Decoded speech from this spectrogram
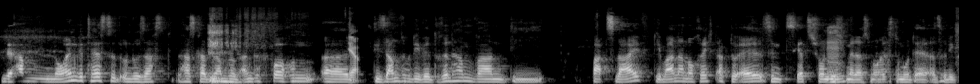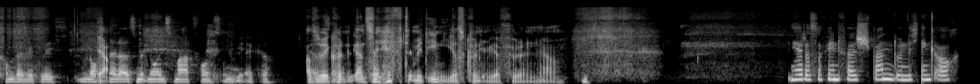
Wir haben einen neuen getestet und du sagst, hast gerade Samsung angesprochen. Äh, ja. Die Samsung, die wir drin haben, waren die Buds Live. Die waren dann noch recht aktuell, sind jetzt schon mhm. nicht mehr das neueste Modell. Also die kommen da wirklich noch ja. schneller als mit neuen Smartphones um die Ecke. Also wir könnten ganze Hefte mit In-Ears können wir füllen, ja. Ja, das ist auf jeden Fall spannend. Und ich denke auch,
